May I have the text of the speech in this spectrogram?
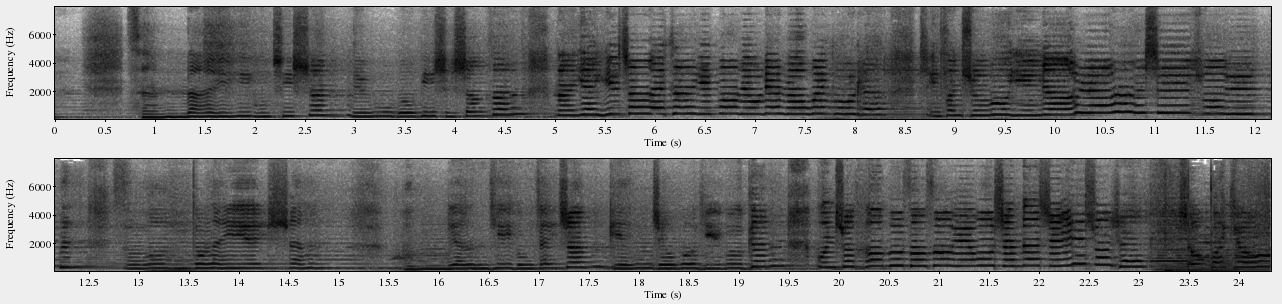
怎奈一往情深，留我一身伤痕。难言一场爱恨，一把留恋，沦为故人。几番烛影让人心若玉 lum 风断夜深。荒凉一梦在枕边，教我一不根。问春何苦匆匆于无声的心上人？韶华悠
